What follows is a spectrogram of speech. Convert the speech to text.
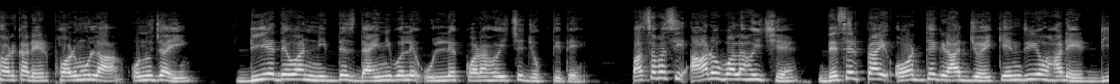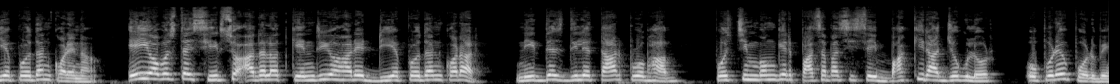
সরকারের ফর্মুলা অনুযায়ী ডিএ দেওয়ার নির্দেশ দেয়নি বলে উল্লেখ করা হয়েছে যুক্তিতে। পাশাপাশি আরও বলা হয়েছে, দেশের প্রায় অর্ধেক রাজ্যই কেন্দ্রীয় হারে ডিএ প্রদান করে না। এই অবস্থায় শীর্ষ আদালত কেন্দ্রীয় হারে ডিএ প্রদান করার নির্দেশ দিলে তার প্রভাব পশ্চিমবঙ্গের পাশাপাশি সেই বাকি রাজ্যগুলোর ওপরেও পড়বে।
